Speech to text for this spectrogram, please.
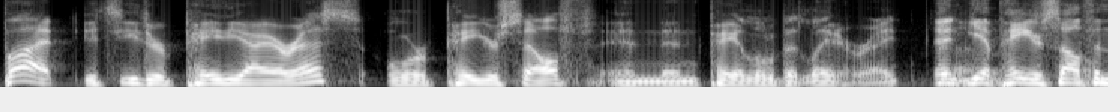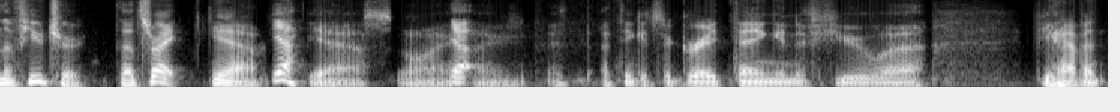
but it's either pay the IRS or pay yourself and then pay a little bit later, right? And yeah, pay yourself in the future. That's right. Yeah, Yeah. yeah. So I, Yeah. I, I think it's a great thing, and if you uh, you haven't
